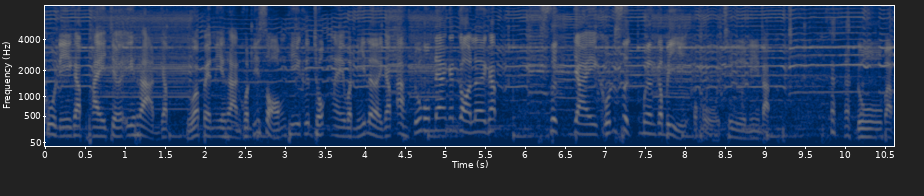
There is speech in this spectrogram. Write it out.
คู่นี้ครับไทยเจออิหร่านครับถือว่าเป็นอิหร่านคนที่ 2 ที่ขึ้นชกในวันนี้เลยครับอะดูมุมแดงกันก่อนเลยครับ ศึกใหญ่ขุนศึกเมืองกระบี่ โอ้โห ชื่อนี่แบบ ดูแบบ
